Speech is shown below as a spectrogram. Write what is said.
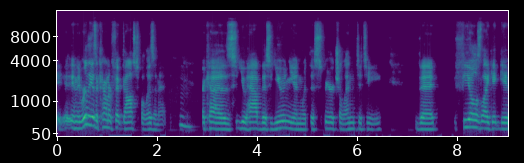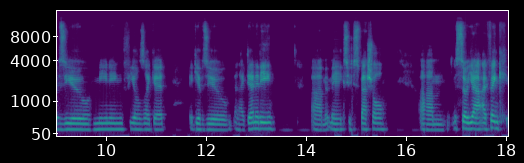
and it really is a counterfeit gospel isn't it hmm. because you have this union with this spiritual entity that feels like it gives you meaning feels like it it gives you an identity um, it makes you special um, so yeah i think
